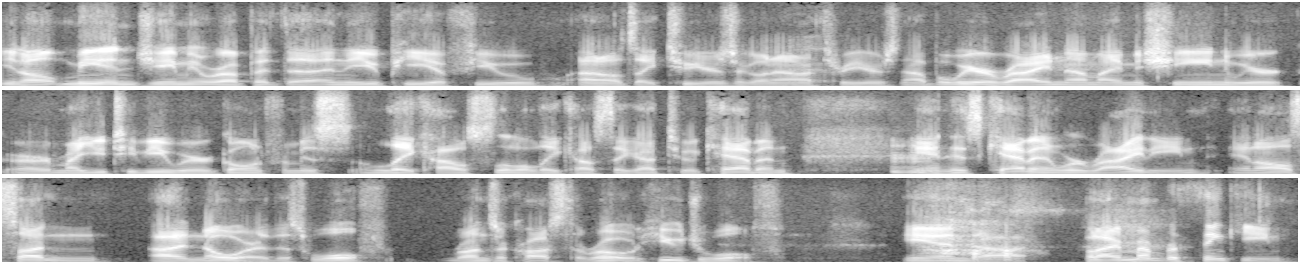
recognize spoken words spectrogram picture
you know, me and Jamie were up at the in the UP a few I don't know, it's like two years ago now or three years now, but we were riding on my machine, we were or my UTV, we were going from his lake house, little lake house they got to a cabin. And his cabin, we're riding, and all of a sudden, out of nowhere, this wolf runs across the road, huge wolf. And uh, but I remember thinking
